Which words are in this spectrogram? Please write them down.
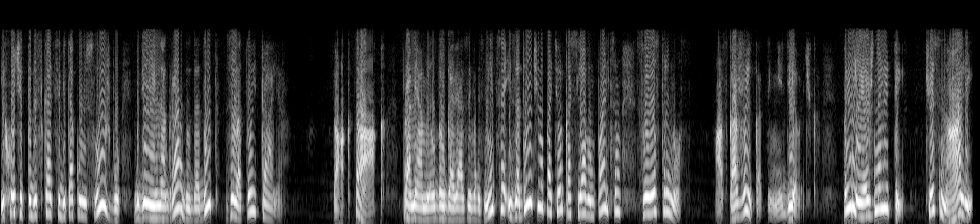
и хочет подыскать себе такую службу, где ей награду дадут золотой талер. «Так, так», — промямлил долговязый возница и задумчиво потер кослявым пальцем свой острый нос. «А скажи-ка ты мне, девочка, прилежна ли ты, честна ли,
